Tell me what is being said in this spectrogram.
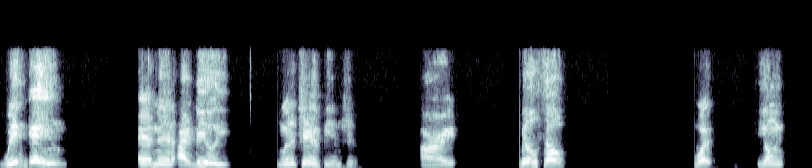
win games and then ideally win a championship. All right, Bill Self, what he only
